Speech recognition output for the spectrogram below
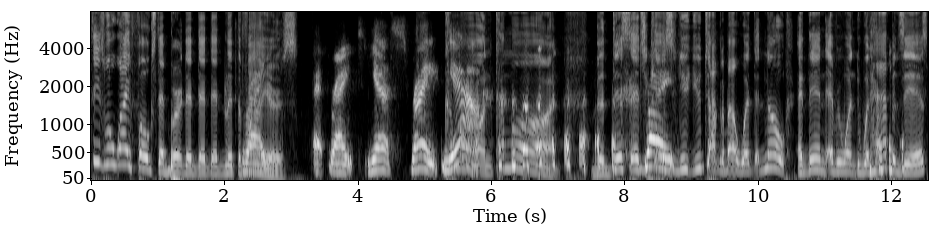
these were white folks that burned that that, that lit the right. fires. Uh, right. Yes. Right. Come yeah. on. Come on. the diseducation. Right. You you talking about what? The, no. And then everyone. What happens is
